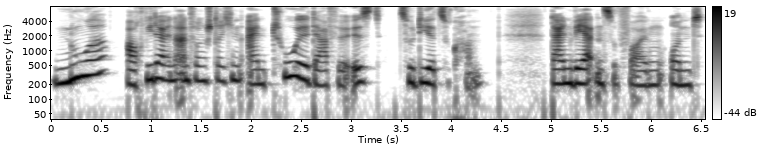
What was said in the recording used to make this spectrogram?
nur, auch wieder in Anführungsstrichen, ein Tool dafür ist, zu dir zu kommen, deinen Werten zu folgen und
